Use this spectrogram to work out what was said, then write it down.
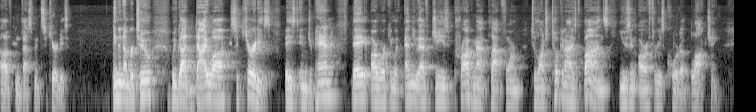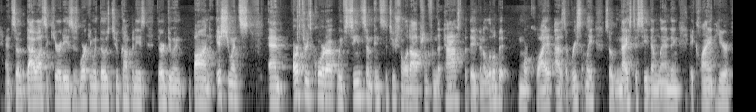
of investment securities. In the number two, we've got Daiwa Securities based in Japan. They are working with MUFG's Progmat platform to launch tokenized bonds using R3's Corda blockchain. And so Daiwa Securities is working with those two companies. They're doing bond issuance. And R3's Corda, we've seen some institutional adoption from the past, but they've been a little bit more quiet as of recently. So nice to see them landing a client here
